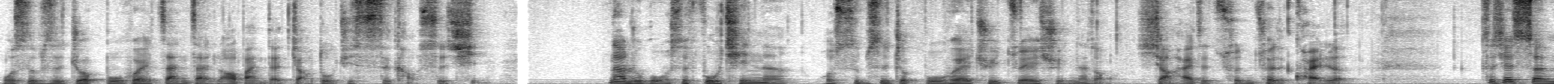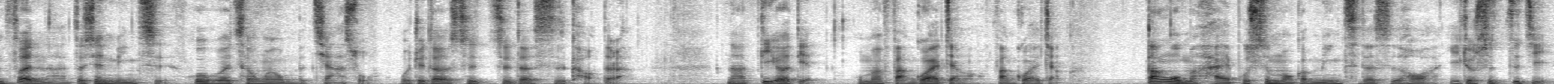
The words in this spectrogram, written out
我是不是就不会站在老板的角度去思考事情？那如果我是父亲呢，我是不是就不会去追寻那种小孩子纯粹的快乐？这些身份啊，这些名词会不会成为我们的枷锁？我觉得是值得思考的啦。那第二点，我们反过来讲哦，反过来讲。当我们还不是某个名词的时候啊，也就是自己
